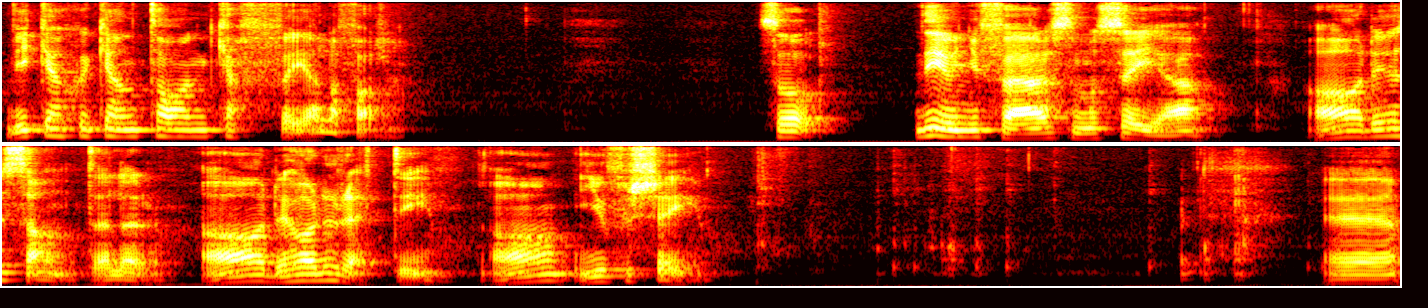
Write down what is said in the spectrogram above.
vi kanske kan ta en kaffe i alla fall. Så det är ungefär som att säga Ja, det är sant, eller Ja, det har du rätt i. Ja, i och för sig. Eh,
